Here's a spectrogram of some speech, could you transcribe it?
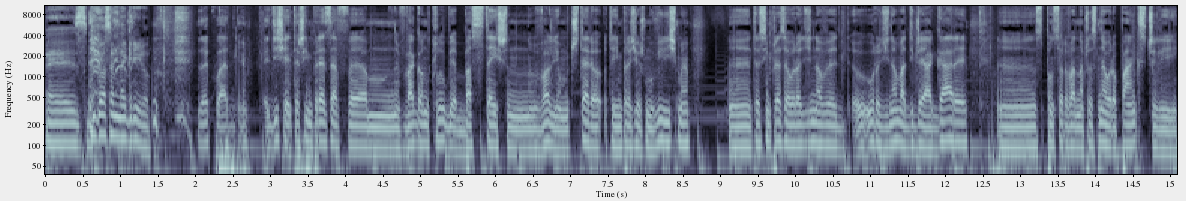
E, z bigosem na grillu. Dokładnie. Dzisiaj też impreza w, w Wagon Klubie Bus Station Volume 4. O tej imprezie już mówiliśmy. E, To jest impreza urodzinowy, urodzinowa DJ-a Gary, e, sponsorowana przez Neuropunks, czyli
